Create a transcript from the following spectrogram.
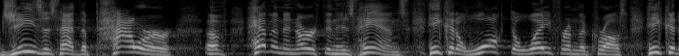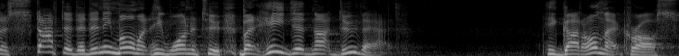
Jesus had the power of heaven and earth in his hands. He could have walked away from the cross. He could have stopped it at any moment he wanted to, but he did not do that. He got on that cross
